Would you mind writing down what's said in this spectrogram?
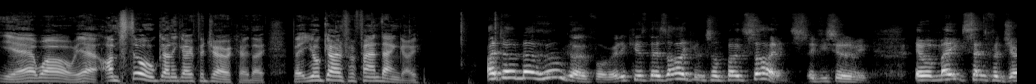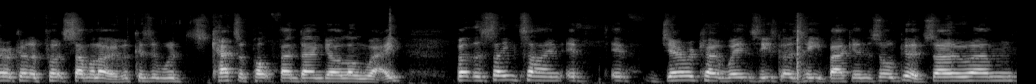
Yeah, well, yeah. I'm still going to go for Jericho though, but you're going for Fandango. I don't know who I'm going for really because there's arguments on both sides. If you see what I mean, it would make sense for Jericho to put someone over because it would catapult Fandango a long way. But at the same time, if if Jericho wins, he's got his heat back and it's all good. So um,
